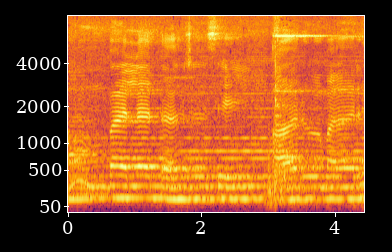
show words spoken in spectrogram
मुली आरुमर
